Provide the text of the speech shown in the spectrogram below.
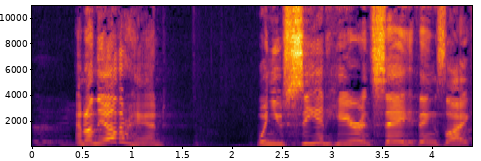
And on the other hand, when you see and hear and say things like,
